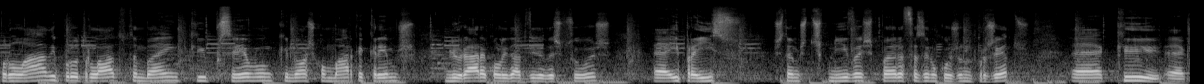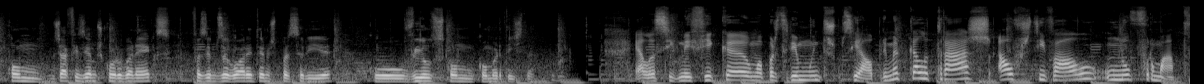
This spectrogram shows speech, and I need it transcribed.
por um lado, e por outro lado também que percebam que nós, como marca, queremos melhorar a qualidade de vida das pessoas e para isso estamos disponíveis para fazer um conjunto de projetos que, como já fizemos com a Urbanex, fazemos agora em termos de parceria com o Vils como, como artista. Ela significa uma parceria muito especial. Primeiro porque ela traz ao festival um novo formato,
